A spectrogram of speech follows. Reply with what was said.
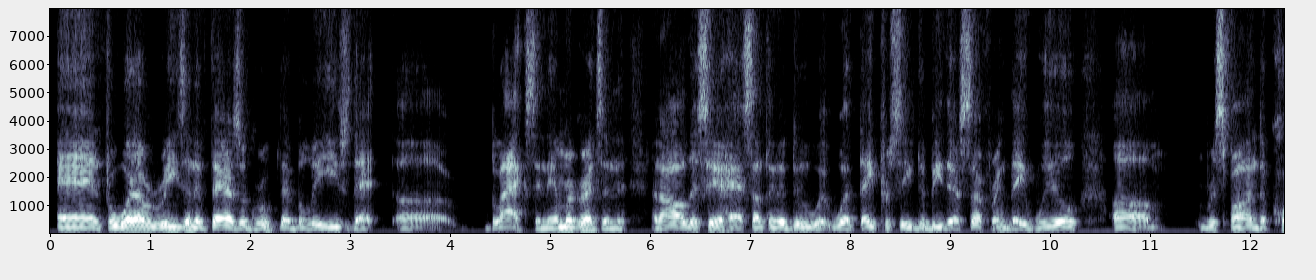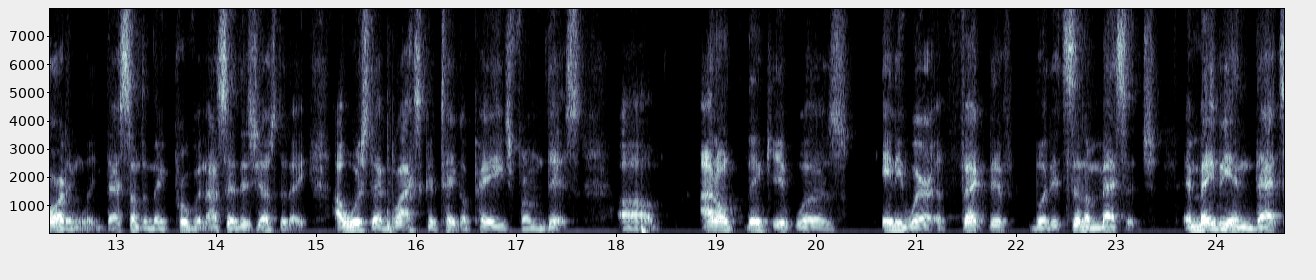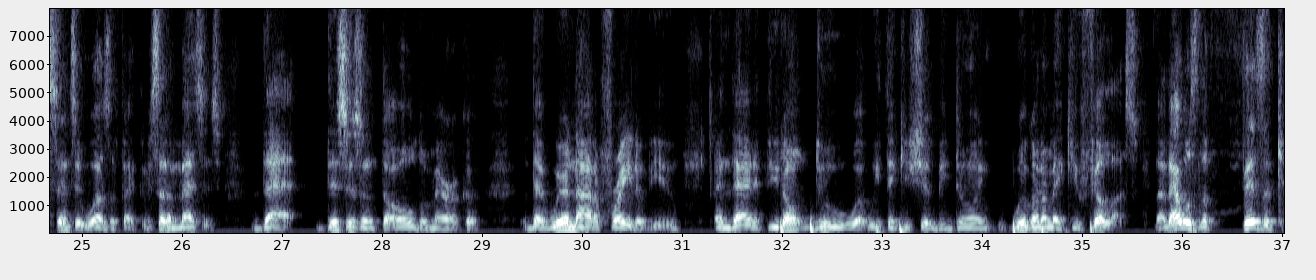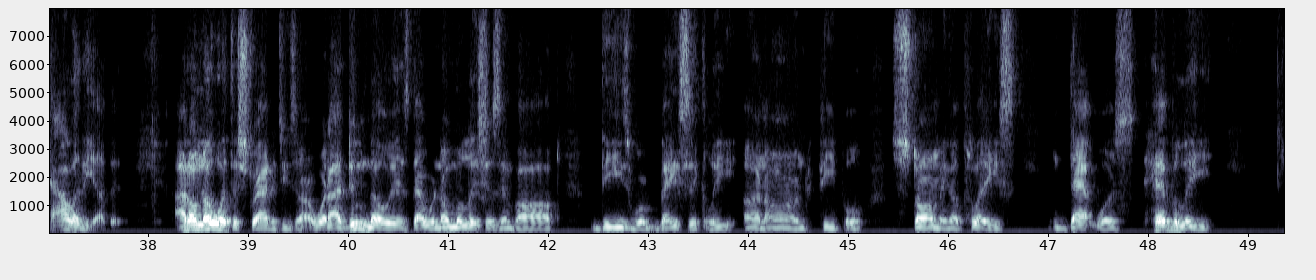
And for whatever reason if there's a group that believes that uh blacks and immigrants and and all this here has something to do with what they perceive to be their suffering they will um respond accordingly. That's something they've proven. I said this yesterday. I wish that blacks could take a page from this. Um i don't think it was anywhere effective but it sent a message. And maybe in that sense it was effective. It sent a message that this isn't the old america that we're not afraid of you and that if you don't do what we think you should be doing we're going to make you feel us. Now that was the physicality of it i don't know what the strategies are. What i do know is there were no militias involved these were basically unarmed people storming a place that was heavily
